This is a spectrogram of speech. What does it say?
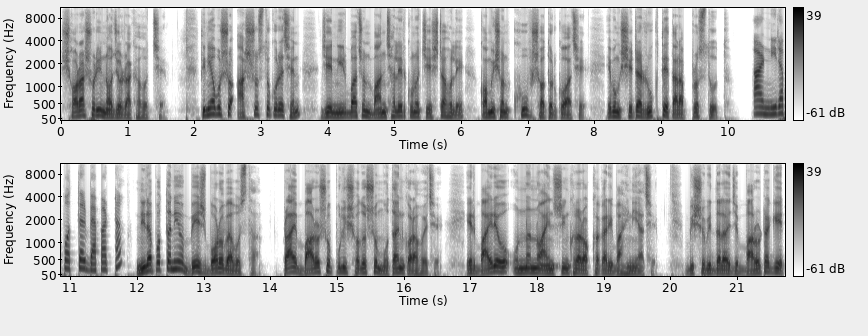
সরাসরি নজর রাখা হচ্ছে। তিনি অবশ্য আশ্বস্ত করেছেন যে নির্বাচন বানছালের কোনো চেষ্টা হলে কমিশন খুব সতর্ক আছে এবং সেটা রুখতে তারা প্রস্তুত। আর নিরাপত্তার ব্যাপারটা? নিরাপত্তা নিয়েও বেশ বড় ব্যবস্থা। প্রায় বারোশো পুলিশ সদস্য মোতায়েন করা হয়েছে। এর বাইরেও অন্যান্য আইনশৃঙ্খলা রক্ষাকারী বাহিনী আছে। বিশ্ববিদ্যালয়ে যে বারোটা গেট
